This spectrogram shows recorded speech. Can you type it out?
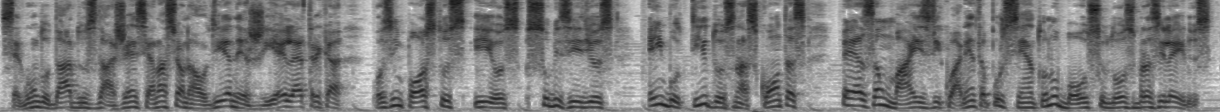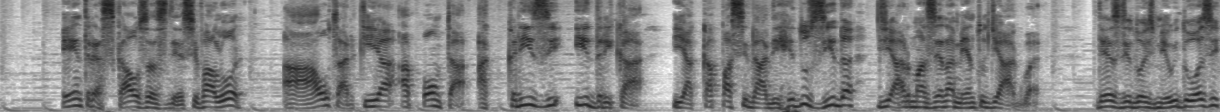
Segundo dados da Agência Nacional de Energia Elétrica, os impostos e os subsídios embutidos nas contas pesam mais de 40% no bolso dos brasileiros. Entre as causas desse valor, a autarquia aponta a crise hídrica e a capacidade reduzida de armazenamento de água. Desde 2012,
